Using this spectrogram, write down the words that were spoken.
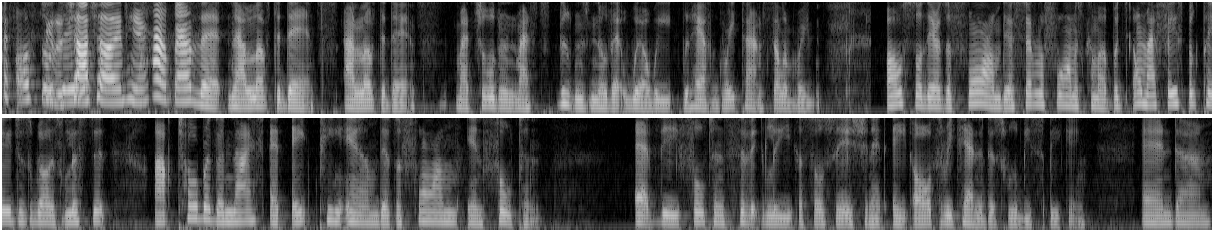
Also, they- cha cha in here. how about that? Now, I love to dance. I love to dance. My children, my students know that well. We would have a great time celebrating. Also, there's a forum. There are several forums come up, but on my Facebook page as well, it's listed. October the 9th at 8 p.m., there's a forum in Fulton at the Fulton Civic League Association at 8. All three candidates will be speaking. And um,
